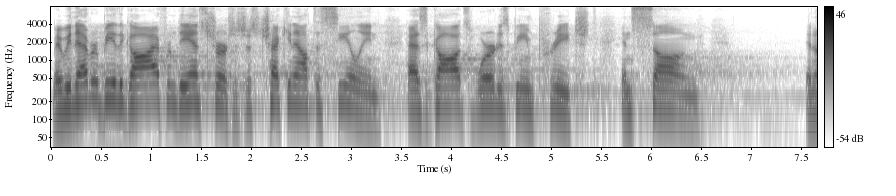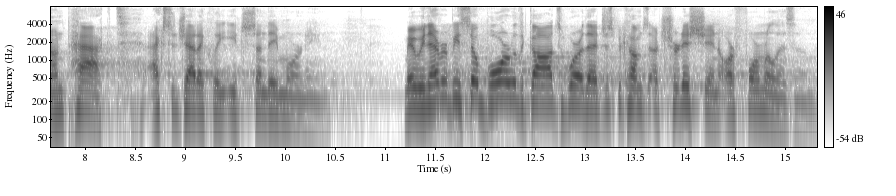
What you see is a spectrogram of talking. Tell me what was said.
May we never be the guy from dance church just checking out the ceiling as God's word is being preached and sung and unpacked exegetically each Sunday morning. May we never be so bored with God's word that it just becomes a tradition or formalism.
